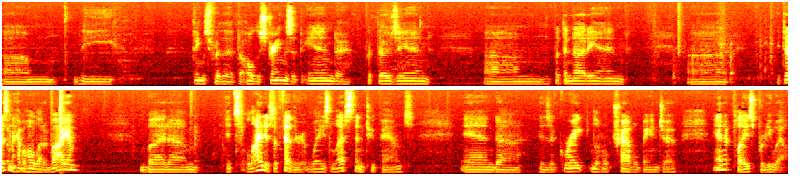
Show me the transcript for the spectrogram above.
um, the things for the to hold the strings at the end, I put those in um, put the nut in. Uh, it doesn't have a whole lot of volume, but um, it's light as a feather. It weighs less than two pounds and uh, is a great little travel banjo and it plays pretty well.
